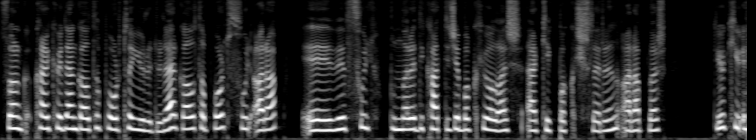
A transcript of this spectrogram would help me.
Sonra Karaköy'den Galata Port'a yürüdüler. Galata Port full Arap e, ve full bunlara dikkatlice bakıyorlar. Erkek bakışları. Araplar diyor ki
